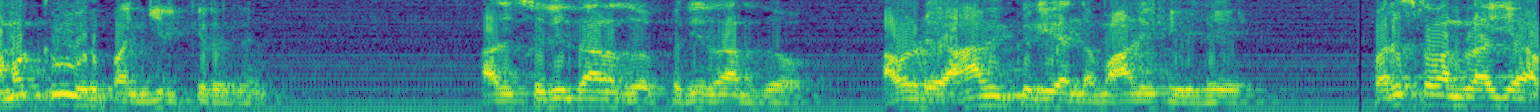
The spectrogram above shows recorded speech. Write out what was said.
நமக்கும் ஒரு பங்கிருக்கிறது. அது சிறிதானதோ பெரிதானதோ அவருடைய ஆவிக்குரிய அந்த மாளிகையிலே பரிசுத்தவன்களாகிய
